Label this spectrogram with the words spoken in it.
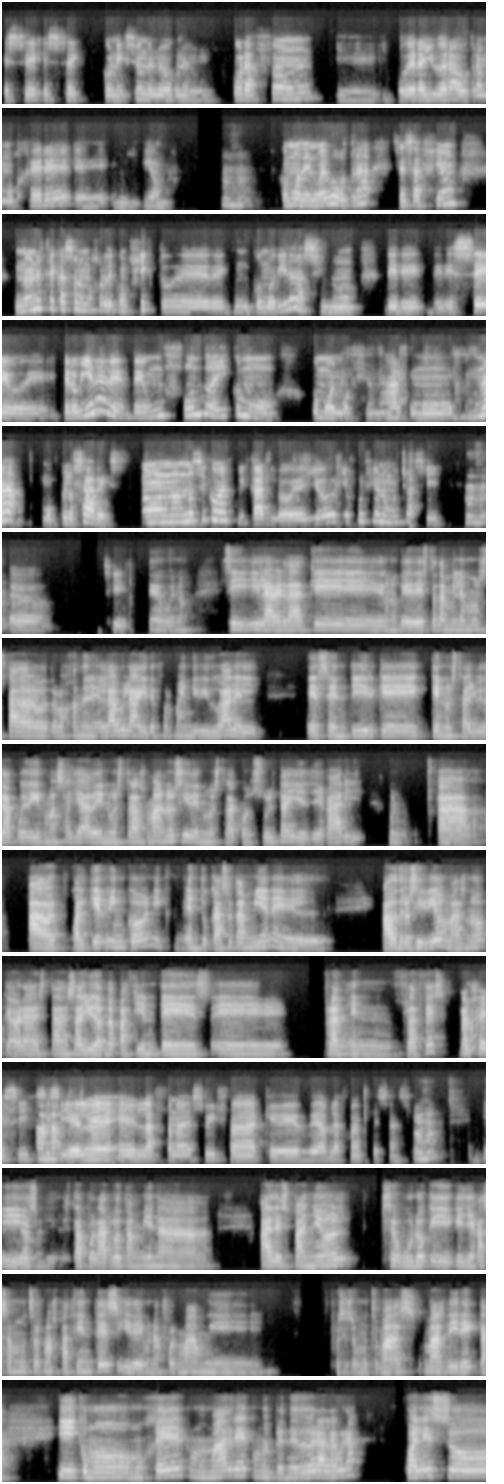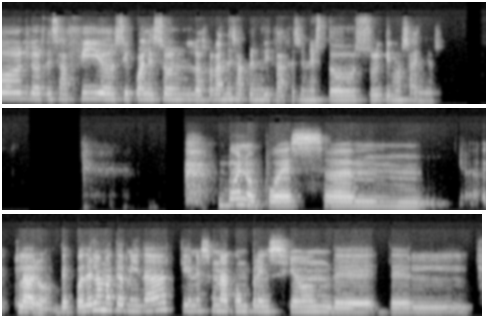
ese, esa conexión de nuevo con el corazón y poder ayudar a otras mujeres en mi idioma como de nuevo otra sensación, no en este caso a lo mejor de conflicto, de, incomodidad, sino de, deseo, pero viene de, un fondo ahí como, como emocional, como, una, como que lo sabes. No, no, no sé cómo explicarlo, eh, yo, yo funciono mucho así. Eh, sí. Qué bueno. Sí, y la verdad que, bueno, que de esto también lo hemos estado trabajando en el aula y de forma individual, el, el sentir que, nuestra ayuda puede ir más allá de nuestras manos y de nuestra consulta y el llegar y, a, cualquier rincón y en tu caso también a otros idiomas, ¿no? Que ahora estás ayudando a pacientes eh, en francés. Francés, sí, sí, sí, en, la zona de Suiza que de habla francesa. Y extrapolarlo también al español, seguro que, que, llegas a muchos más pacientes y de una forma muy, pues eso, mucho más, más directa. Y como mujer, como madre, como emprendedora, Laura, ¿cuáles son los desafíos y cuáles son los grandes aprendizajes en estos últimos años? Bueno, pues em, claro, después de la maternidad tienes una comprensión del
